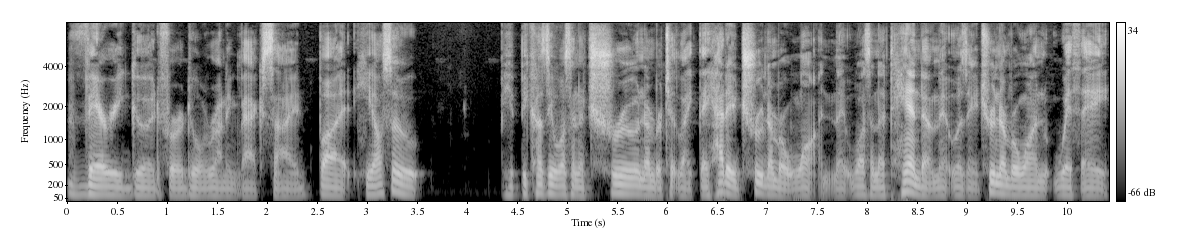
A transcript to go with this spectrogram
very good for a dual running back side, but he also because he wasn't a true number two. Like they had a true number one. It wasn't a tandem. It was a true number one with a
